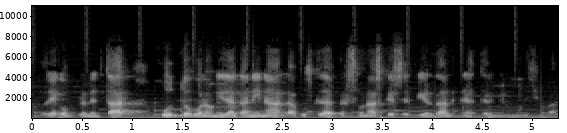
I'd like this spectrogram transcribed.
podría complementar junto con la unidad canina la búsqueda de personas que se pierdan en el término municipal.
